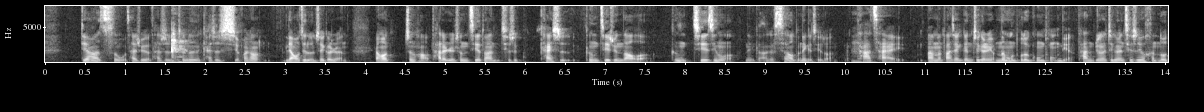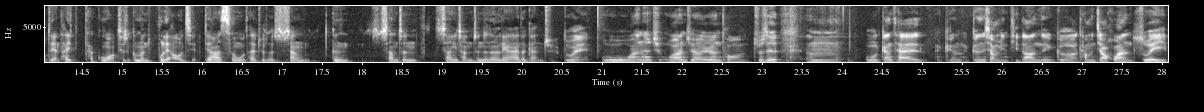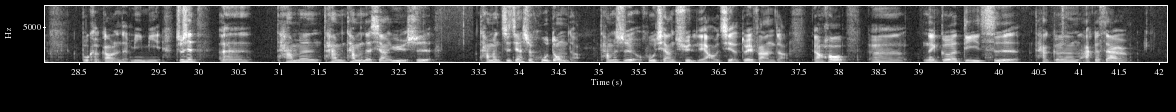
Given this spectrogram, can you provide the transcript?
第二次我才觉得他是真正的开始喜欢上、了解了这个人，然后正好他的人生阶段其实开始更接近到了、更接近了那个阿克塞尔的那个阶段，他才慢慢发现跟这个人有那么多的共同点。他原来这个人其实有很多点，他他过往其实根本就不了解。第二次我才觉得像更象征像一场真正的恋爱的感觉。对我完全完全认同，就是嗯，我刚才跟跟小明提到那个他们交换最不可告人的秘密，就是呃，他们他们他们的相遇是他们之间是互动的，他们是互相去了解对方的。然后呃，那个第一次他跟阿克塞尔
